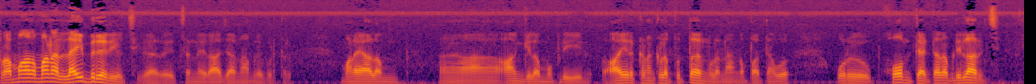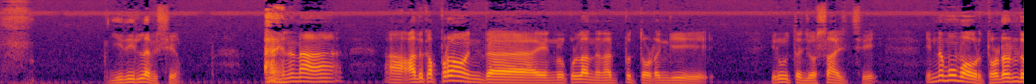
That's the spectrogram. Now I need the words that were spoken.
பிரமாதமான லைப்ரரி வச்சுக்கிறாரு சென்னை ராஜா நாமலைபுரத்தில் மலையாளம் ஆங்கிலம் அப்படி ஆயிரக்கணக்கில் புத்தகங்களை நாங்கள் பார்த்தோம். ஒரு ஹோம் தேட்டர் அப்படிலாம் இருந்துச்சு. இது இல்லை விஷயம். என்னென்னா அதுக்கப்புறம் இந்த எங்களுக்குள்ள அந்த நட்பு தொடங்கி இருபத்தஞ்சி வருஷம் ஆயிடுச்சு. இன்னமும் அவர் தொடர்ந்து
